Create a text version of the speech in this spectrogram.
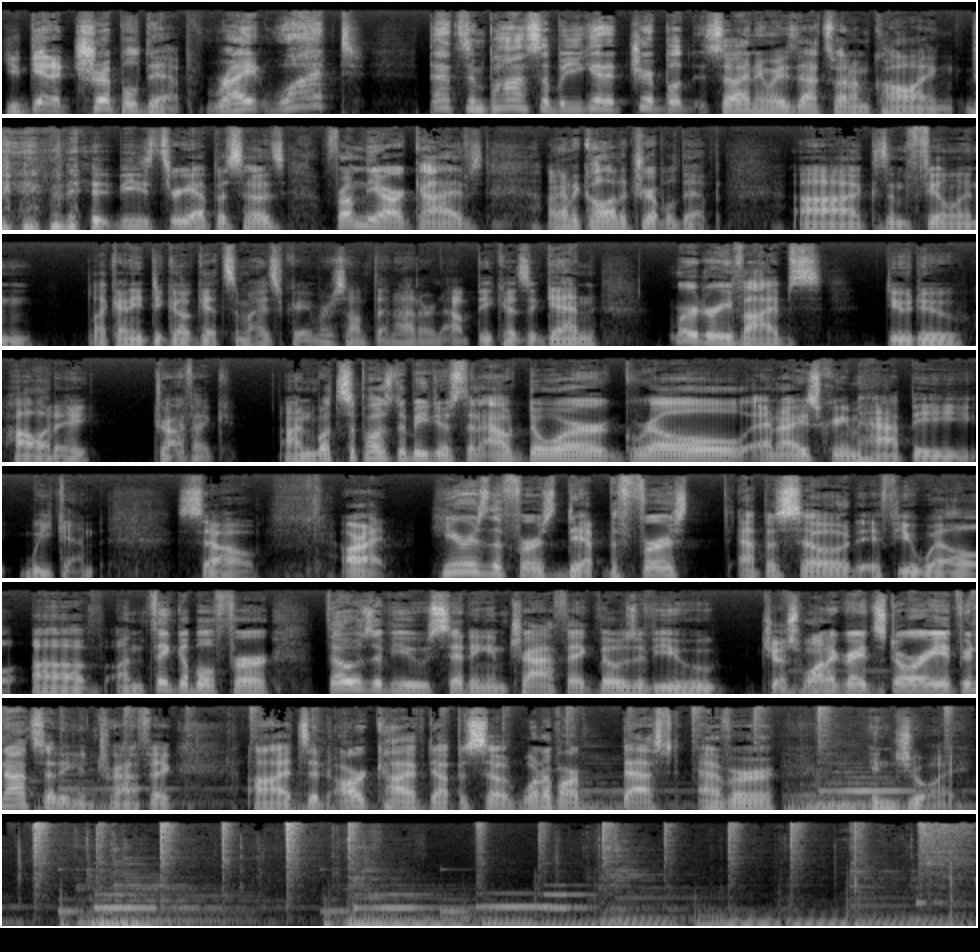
You get a triple dip, right? What? That's impossible. You get a triple. So, anyways, that's what I'm calling these three episodes from the archives. I'm to call it a triple dip because uh, I'm feeling like I need to go get some ice cream or something. I don't know. Because again, murdery vibes due to holiday traffic on what's supposed to be just an outdoor grill and ice cream happy weekend. So, all right, here is the first dip, the first episode, if you will, of Unthinkable for those of you sitting in traffic, those of you who just want a great story if you're not sitting in traffic. Uh, it's an archived episode, one of our best ever. Enjoy.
